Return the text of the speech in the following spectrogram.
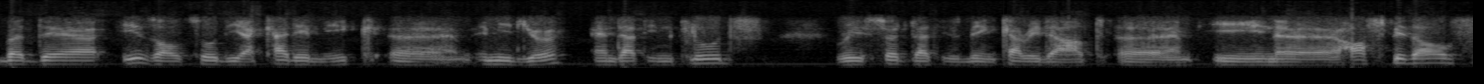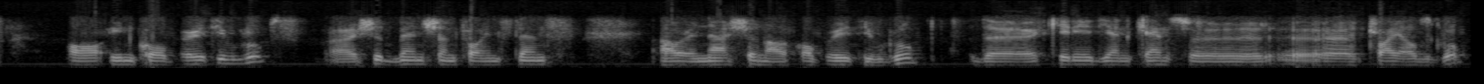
but there is also the academic uh, milieu, and that includes research that is being carried out um, in uh, hospitals or in cooperative groups. I should mention, for instance, our national cooperative group, the Canadian Cancer uh, Trials Group,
